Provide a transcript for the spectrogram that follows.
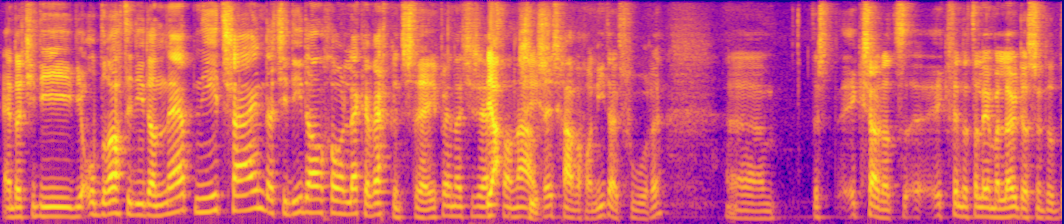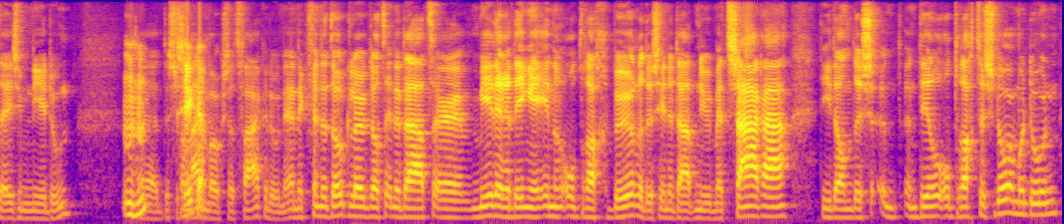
En dat je die, die opdrachten die dan net niet zijn, dat je die dan gewoon lekker weg kunt strepen. En dat je zegt ja, van nou, precies. deze gaan we gewoon niet uitvoeren. Uh, dus ik zou dat, ik vind het alleen maar leuk dat ze het op deze manier doen. Mm -hmm. dus mij mogen ze dat vaker doen. En ik vind het ook leuk dat inderdaad er meerdere dingen in een opdracht gebeuren. Dus inderdaad nu met Sarah, die dan dus een, een deelopdracht tussendoor moet doen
